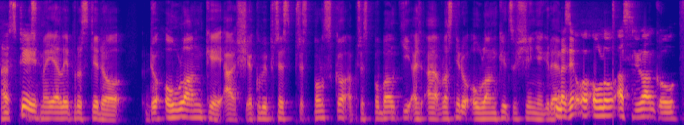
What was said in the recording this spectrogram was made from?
Hezky. My jsme jeli prostě do, do Oulanky až jakoby přes, přes Polsko a přes Pobaltí až, a vlastně do Oulanky, což je někde... Mezi O- Oulou a Sri Lankou.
